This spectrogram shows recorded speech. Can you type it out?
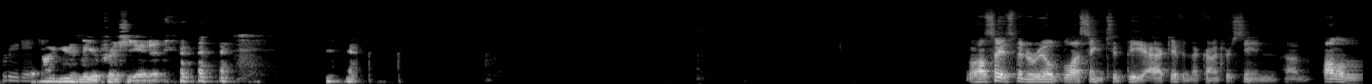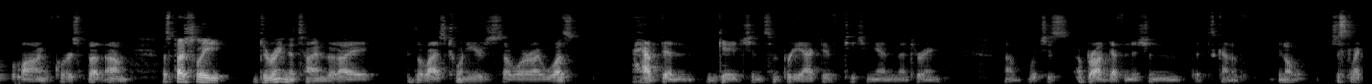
rooted i don't usually appreciate it Well, I'll say it's been a real blessing to be active in the contra scene um, all along, of course, but um, especially during the time that I, the last 20 years or so, where I was have been engaged in some pretty active teaching and mentoring, um, which is a broad definition that's kind of you know just like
